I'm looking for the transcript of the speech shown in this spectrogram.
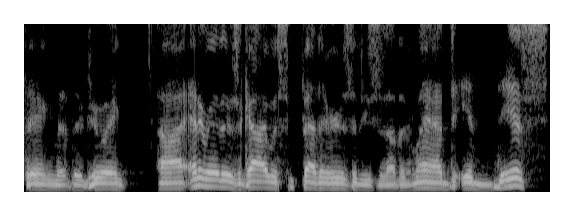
thing that they're doing. Uh, anyway, there's a guy with some feathers and he's in another land. In this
